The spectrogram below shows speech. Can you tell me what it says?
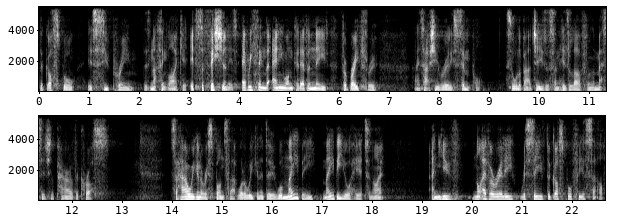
The gospel is supreme. There's nothing like it. It's sufficient. It's everything that anyone could ever need for breakthrough. And it's actually really simple. It's all about Jesus and his love and the message, the power of the cross. So, how are we going to respond to that? What are we going to do? Well, maybe, maybe you're here tonight and you've not ever really received the gospel for yourself.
